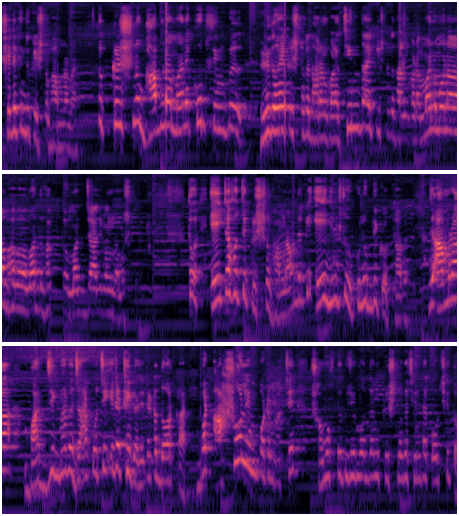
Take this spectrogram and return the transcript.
সেটা কিন্তু কৃষ্ণ ভাবনা নয়। তো কৃষ্ণ ভাবনা মানে খুব সিম্পল হৃদয়ে কৃষ্ণকে ধারণ করা, চিন্তায় কৃষ্ণকে ধারণ করা, মনমনা ভাব মদ ভক্ত মজ্জাজ এবং নমস্কার। তো এইটা হচ্ছে কৃষ্ণ ভাবনা। আমাদেরকে এই জিনিসটা উপলব্ধি করতে হবে যে আমরা বাহ্যিকভাবে যা করছি, এটা ঠিক আছে, এটা একটা দরকার। বাট আসল ইম্পর্টেন্ট হচ্ছে সমস্ত কিছুর মধ্যে আমি কৃষ্ণকে চিন্তা করছি তো।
